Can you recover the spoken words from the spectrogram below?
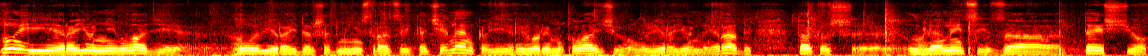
Ну і районній владі, е, голові райдержадміністрації Качененко і Григорію Миколаївичу, голові районної ради, також е, у Гляниці за те, що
